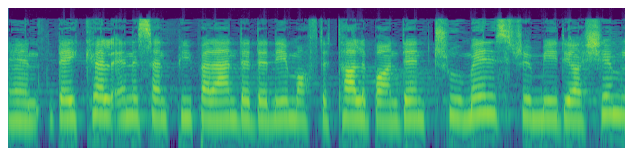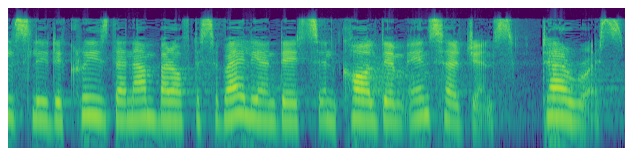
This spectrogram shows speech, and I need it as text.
And they kill innocent people under the name of the Taliban, then through mainstream media shamelessly decrease the number of the civilian deaths and call them insurgents, terrorists.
